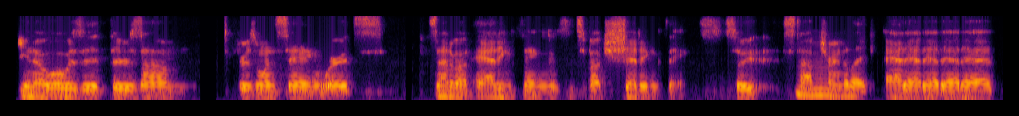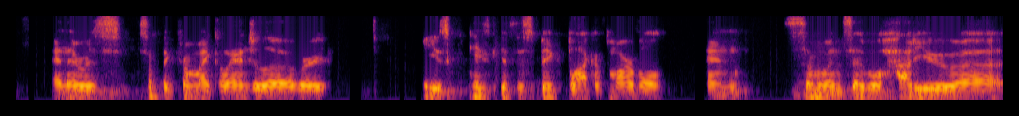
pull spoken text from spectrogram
you know what was it? There's um there's one saying where it's it's not about adding things it's about shedding things. So stop mm-hmm. trying to like add add add add add. And there was something from michelangelo where he's he gets this big block of marble and someone said, "Well, how do you? Uh,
